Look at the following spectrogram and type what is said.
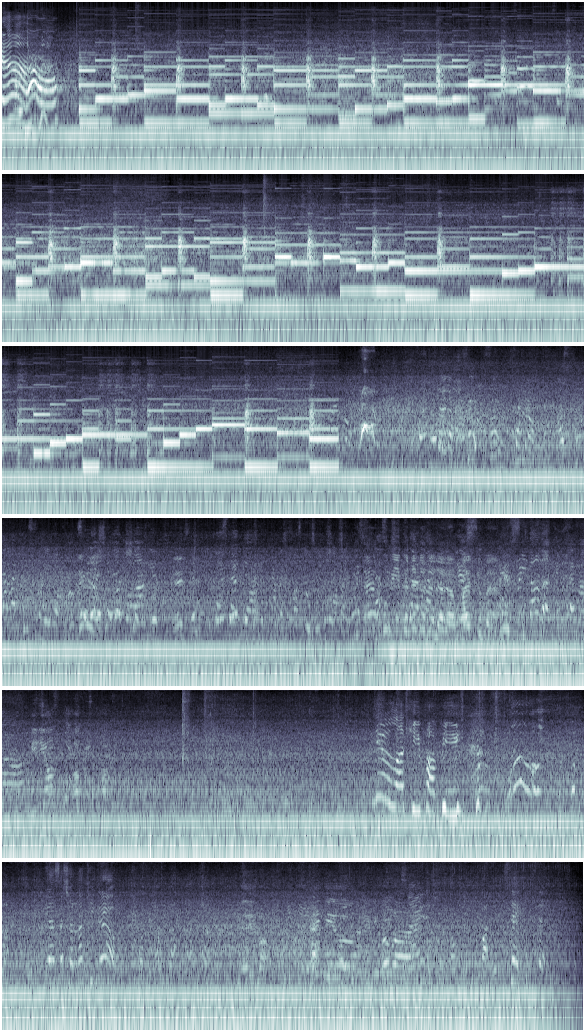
人啊。Three dollar. Can we have a? Okay, okay. You lucky puppy. wow? You're such a lucky girl.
